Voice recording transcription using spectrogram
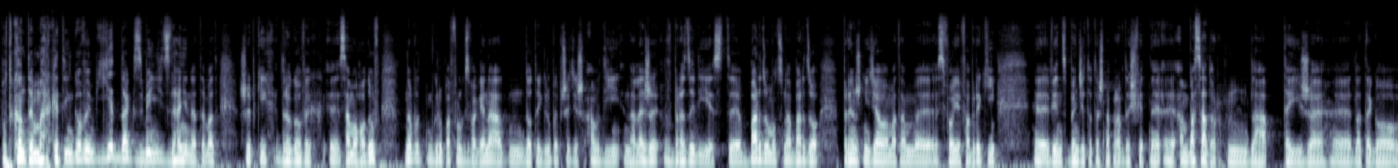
pod kątem marketingowym jednak zmienić zdanie na temat szybkich drogowych e, samochodów. No bo grupa Volkswagena, do tej grupy przecież Audi należy, w Brazylii jest e, bardzo mocna, bardzo prężnie działa, ma tam swoje fabryki, więc będzie to też naprawdę świetny ambasador dla tejże, dla tego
